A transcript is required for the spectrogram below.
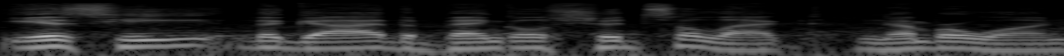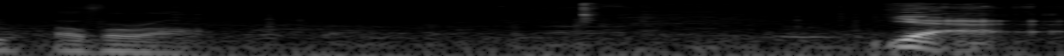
Is he the guy the Bengals should select number one overall? Yeah,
